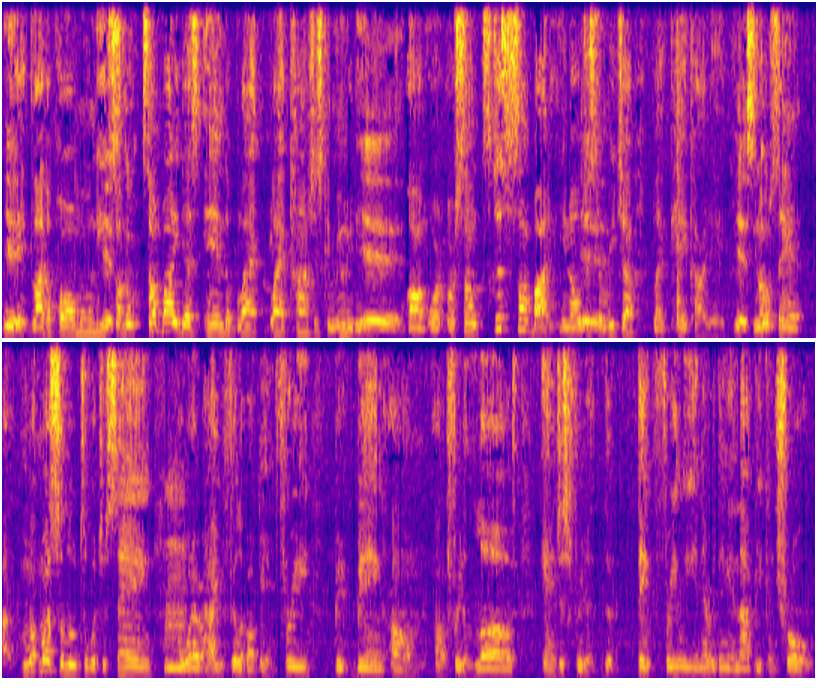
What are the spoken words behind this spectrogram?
Yeah. like a Paul Mooney Yeah, some- somebody that's in the black black conscious community Yeah. um or, or some just somebody you know just to reach out like hey Kanye Yes. you know what I'm saying Uh, much salute to what you're saying Mm-hmm. or whatever how you feel about being free be, being um, uh, free to love and just free to, to think freely and everything and not be controlled.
